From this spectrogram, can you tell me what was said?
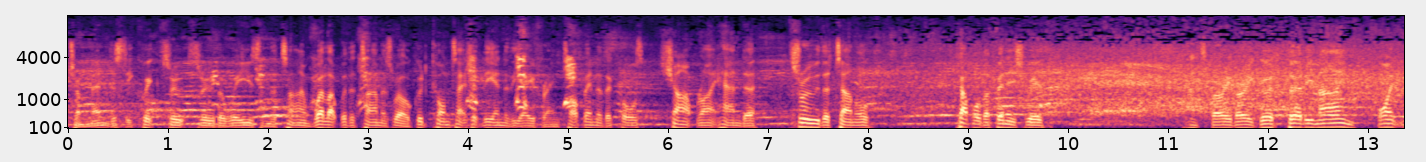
Tremendously quick through through the weaves and the time, well up with the time as well. Good contact at the end of the A-frame, top end of the course, sharp right-hander through the tunnel. Couple to finish with. That's very, very good. 39.1.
